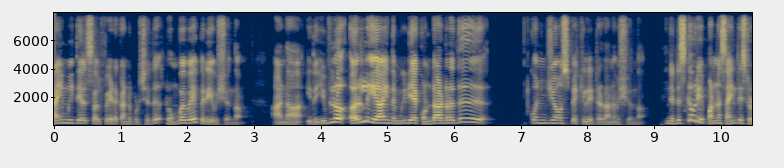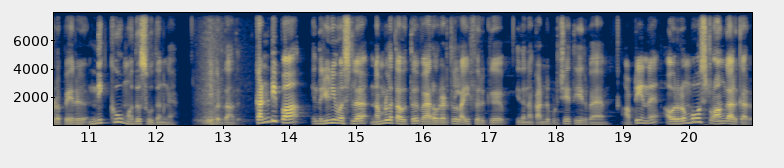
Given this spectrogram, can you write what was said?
டைமீத்தேல் சல்ஃபைடை கண்டுபிடிச்சது ரொம்பவே பெரிய விஷயந்தான் ஆனால் இது இவ்வளோ அர்லியாக இந்த மீடியா கொண்டாடுறது கொஞ்சம் ஸ்பெக்குலேட்டடான விஷயந்தான் இந்த டிஸ்கவரியை பண்ண சயின்டிஸ்டோட பேர் நிக்கு மதுசூதனுங்க. இவர் தான் அது. கண்டிப்பாக இந்த யூனிவர்ஸில் நம்மளை தவிர்த்து வேற ஒரு இடத்துல லைஃப் இருக்குது இதை நான் கண்டுபிடிச்சே தீர்வேன் அப்படின்னு அவர் ரொம்பவும் ஸ்ட்ராங்காக இருக்கார்.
